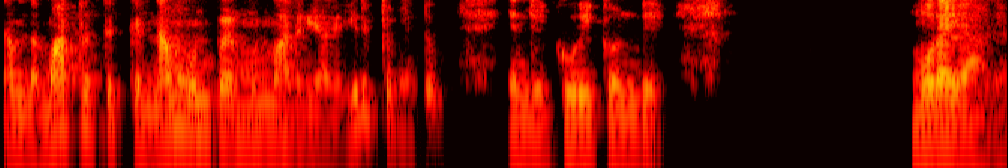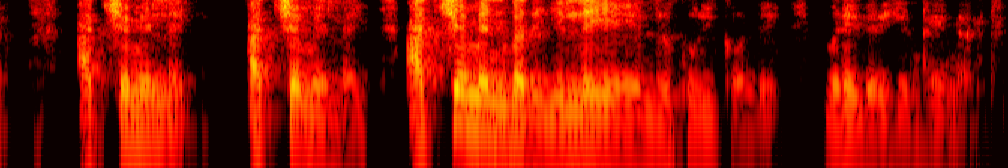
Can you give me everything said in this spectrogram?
அந்த மாற்றத்துக்கு நம் முன்ப முன்மாதிரியாக இருக்க வேண்டும் என்று கூறிக்கொண்டு முறையாக அச்சமில்லை அச்சமில்லை. அச்சம் என்பது இல்லையே என்று கூறிக்கொண்டு விடைபெறுகின்றேன் நன்றி.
